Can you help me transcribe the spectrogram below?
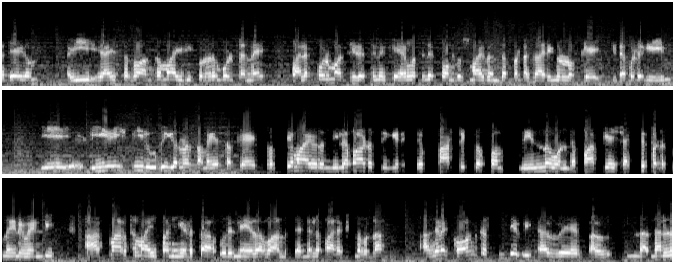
അദ്ദേഹം ഈ രാജ്യസഭ അംഗമായി തുടരുമ്പോൾ തന്നെ പലപ്പോഴും അദ്ദേഹത്തിന് കേരളത്തിലെ കോൺഗ്രസുമായി ബന്ധപ്പെട്ട കാര്യങ്ങളിലൊക്കെ ഇടപെടുകയും ഈ ഡി ഐ സി രൂപീകരണ സമയത്തൊക്കെ കൃത്യമായ ഒരു നിലപാട് സ്വീകരിച്ച് പാർട്ടിക്കൊപ്പം നിന്നുകൊണ്ട് പാർട്ടിയെ ശക്തിപ്പെടുത്തുന്നതിന് വേണ്ടി ആത്മാർത്ഥമായി പണിയെടുത്ത ഒരു നേതാവാണ് തെന്നല ബാലകൃഷ്ണപിള്ള. അങ്ങനെ കോൺഗ്രസിന്റെ നല്ല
